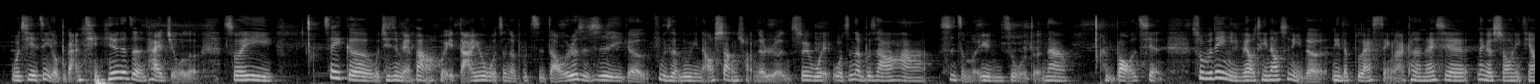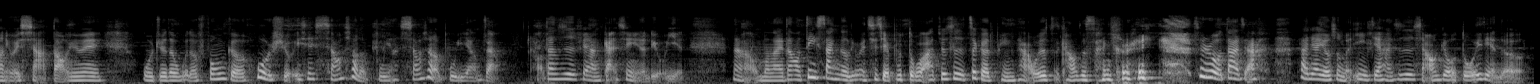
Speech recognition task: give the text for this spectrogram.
我其实自己都不敢听，因为那真的太久了，所以。这个我其实没办法回答，因为我真的不知道，我就只是一个负责录音然后上传的人，所以我我真的不知道它是怎么运作的。那很抱歉，说不定你没有听到是你的你的 blessing 啦，可能那些那个时候你听到你会吓到，因为我觉得我的风格或许有一些小小的不一样，小小的不一样这样。好，但是非常感谢你的留言。那我们来到第三个留言，其实也不多啊，就是这个平台我就只看到这三个而已。所以如果大家大家有什么意见，还是想要给我多一点的。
